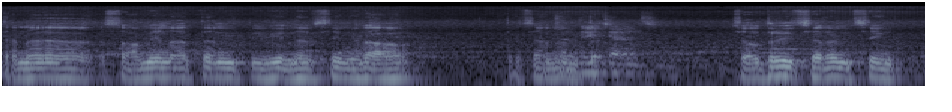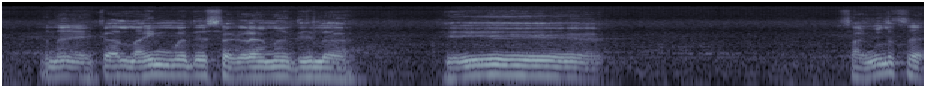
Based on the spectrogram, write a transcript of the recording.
त्यांना स्वामीनाथन पी व्ही नरसिंहराव त्याच्यानंतर चौधरी चरण सिंग यांना एका लाईनमध्ये सगळ्यांना दिलं. हे चांगलंच आहे.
